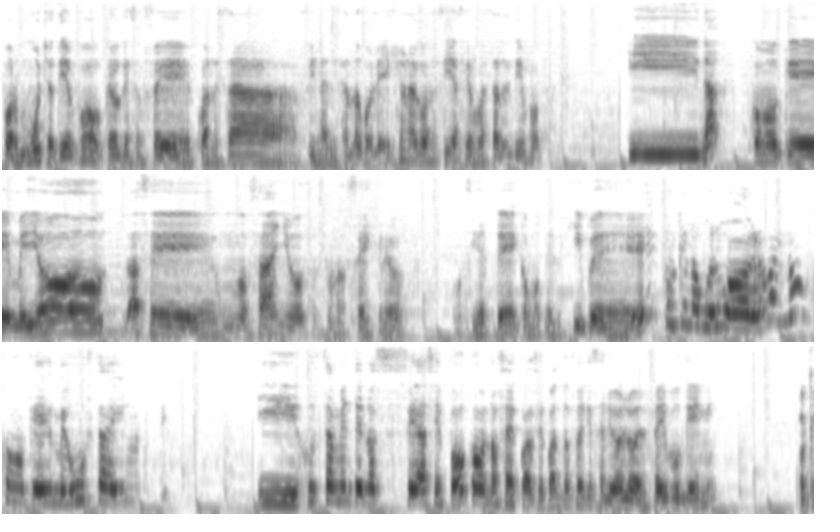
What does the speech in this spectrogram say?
por mucho tiempo, creo que eso fue cuando estaba finalizando colegio, una cosa así, hace bastante tiempo. Y nada, como que me dio hace unos años, hace unos seis creo, o siete, como que el hippie de, ¿eh? ¿Por qué no vuelvo a grabar, no? Como que me gusta y... Y justamente no sé, hace poco, no sé hace cuánto fue que salió lo del Facebook Gaming. Ok.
